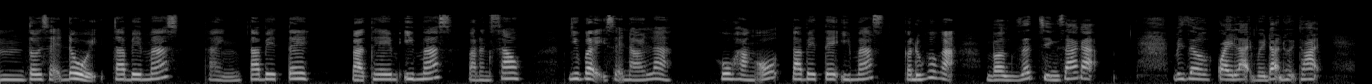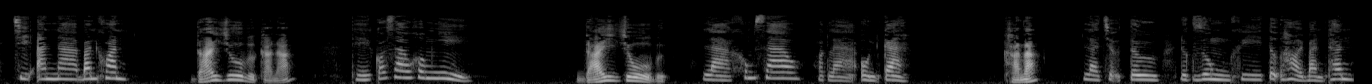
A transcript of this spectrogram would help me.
Uhm, tôi sẽ đổi tabemas thành tabete và thêm imas vào đằng sau. Như vậy sẽ nói là gohan o tabete imas có đúng không ạ? Vâng, rất chính xác ạ. Bây giờ quay lại với đoạn hội thoại. Chị Anna băn khoăn. 大丈夫かな Thế có sao không nhỉ? 大丈夫。 là không sao hoặc là ổn cả. かな là trợ từ được dùng khi tự hỏi bản thân.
